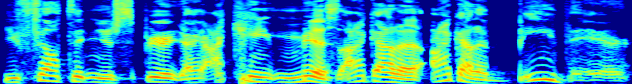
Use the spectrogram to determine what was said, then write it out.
You felt it in your spirit. I, I can't miss. I gotta, I gotta be there.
